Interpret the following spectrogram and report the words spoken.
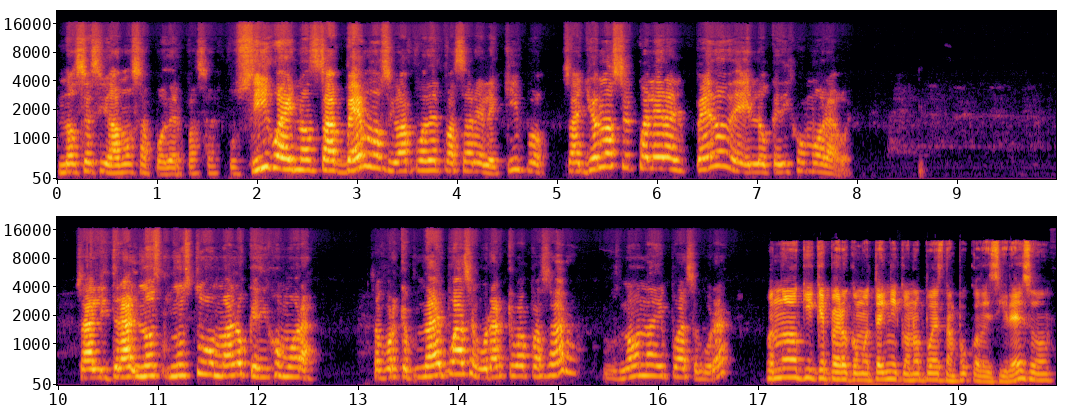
no sé si vamos a poder pasar. Pues sí, güey, no sabemos si va a poder pasar el equipo. O sea, yo no sé cuál era el pedo de lo que dijo Mora, güey. O sea, literal, no, no estuvo mal lo que dijo Mora. O sea, porque nadie puede asegurar qué va a pasar. Pues no, nadie puede asegurar. Pues no, Quique, pero como técnico no puedes tampoco decir eso.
